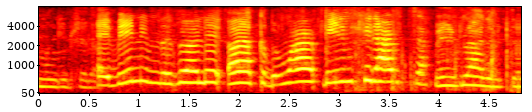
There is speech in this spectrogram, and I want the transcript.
bunun gibi şeyler. E, benim de böyle ayakkabım var. Benimkiler bitti. Benimkiler de bitti.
